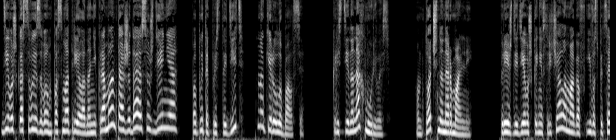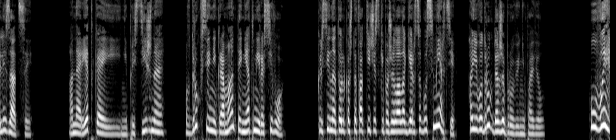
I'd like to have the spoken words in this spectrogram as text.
Девушка с вызовом посмотрела на некроманта, ожидая осуждения, попыток пристыдить, но Кир улыбался. Кристина нахмурилась. Он точно нормальный. Прежде девушка не встречала магов его специализации. Она редкая и непрестижная. Вдруг все некроманты не от мира сего. Кристина только что фактически пожелала герцогу смерти, а его друг даже бровью не повел. «Увы»,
